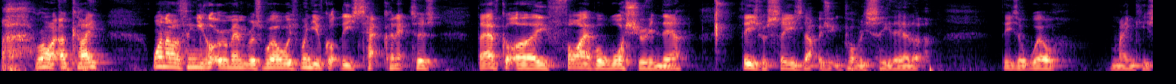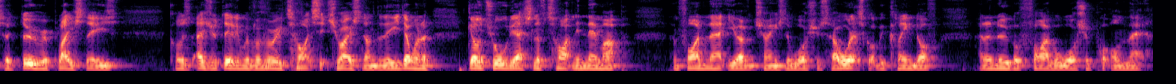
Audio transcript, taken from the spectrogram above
Right, okay. One other thing you've got to remember as well is when you've got these tap connectors, they have got a fibre washer in there. These were seized up, as you can probably see there, look. These are well manky, so do replace these because as you're dealing with a very tight situation under there, you don't want to go through all the hassle of tightening them up and finding out you haven't changed the washer. So all that's got to be cleaned off and a new fibre washer put on that.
